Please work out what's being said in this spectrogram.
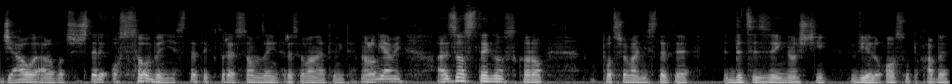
działy albo 3-4 osoby, niestety, które są zainteresowane tymi technologiami, ale co z tego, skoro potrzeba niestety decyzyjności wielu osób, aby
